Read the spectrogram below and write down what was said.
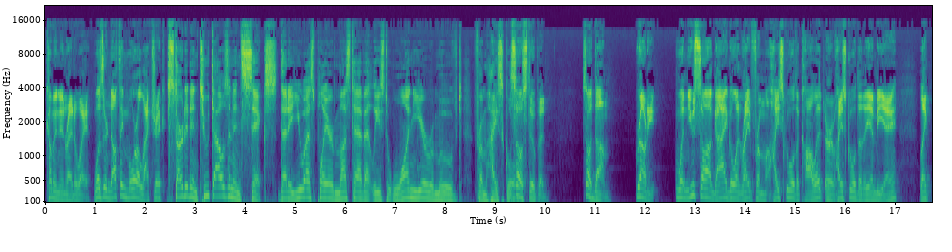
coming in right away. Was there nothing more electric? Started in 2006 that a U.S. player must have at least one year removed from high school. So stupid. So dumb. Rowdy, when you saw a guy going right from high school to college or high school to the NBA, like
